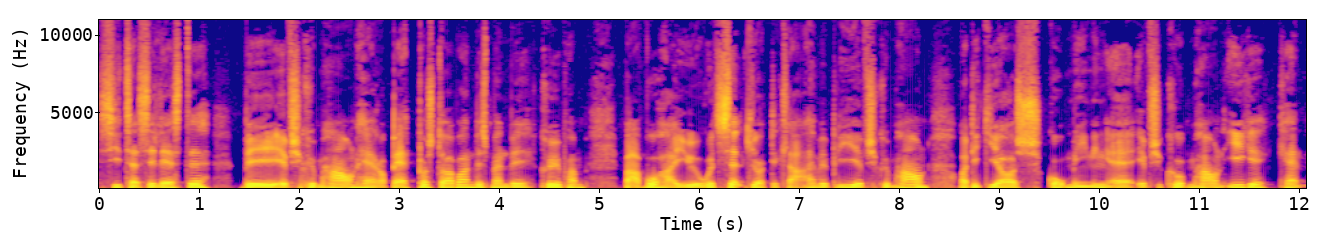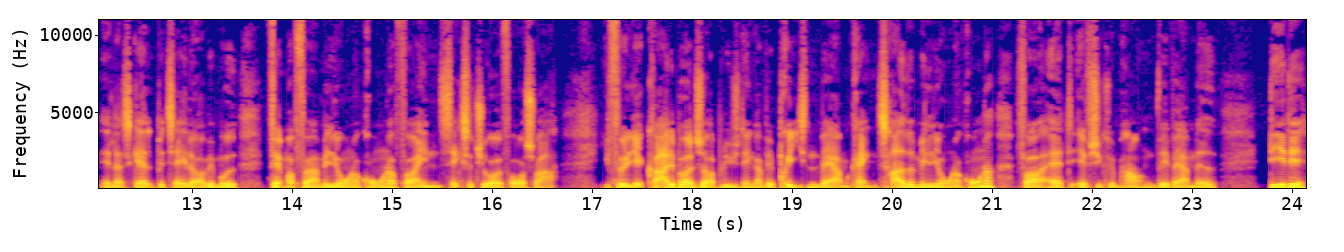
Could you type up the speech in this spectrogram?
Cita Celeste vil FC København have rabat på stopperen, hvis man vil købe ham. Vavro har i øvrigt selv gjort det klart, at han vil blive i FC København, og det giver også god mening, at FC København ikke kan eller skal betale op imod 45 millioner kroner for en 26-årig forsvar. Ifølge Kvartibolds oplysninger vil prisen være omkring 30 millioner kroner for, at FC København vil være med. Dette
